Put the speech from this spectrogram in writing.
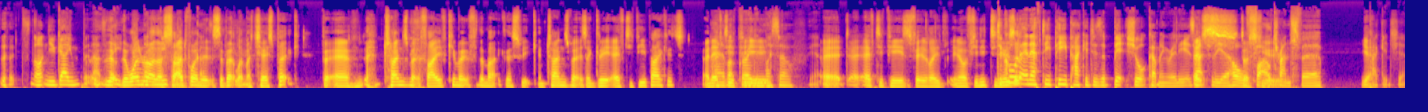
it's not a new game, but that's the, hey, the one rather new for our sad one. podcast. It's a bit like my chess pick, but um, Transmit Five came out for the Mac this week, and Transmit is a great FTP package. An I FTP, myself. Yeah. uh, FTP is fairly, you know, if you need to, to use call it, it, an FTP package is a bit shortcoming, really. It's, It's actually a whole file huge. transfer Yeah. package. Yeah.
